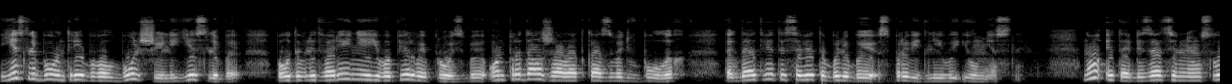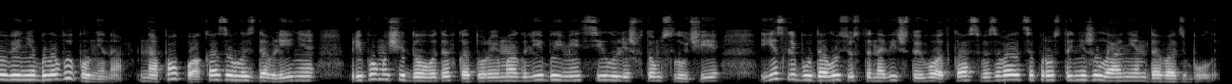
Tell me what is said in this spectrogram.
Если бы он требовал больше или если бы, по удовлетворении его первой просьбы, он продолжал отказывать в булах, тогда ответы совета были бы справедливы и уместны. Но это обязательное условие не было выполнено. На папу оказывалось давление при помощи доводов, которые могли бы иметь силу лишь в том случае, если бы удалось установить, что его отказ вызывается просто нежеланием давать булы.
